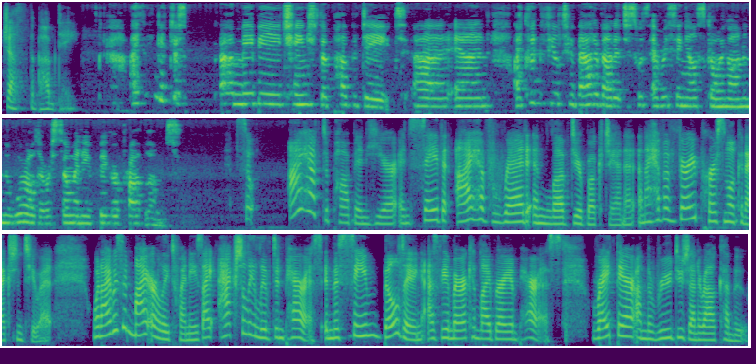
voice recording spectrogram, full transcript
just the pub date? I think it just uh, maybe changed the pub date, uh, and I couldn't feel too bad about it just with everything else going on in the world. There were so many bigger problems. I have to pop in here and say that I have read and loved your book, Janet, and I have a very personal connection to it. When I was in my early 20s, I actually lived in Paris in the same building as the American Library in Paris, right there on the Rue du Général Camou.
